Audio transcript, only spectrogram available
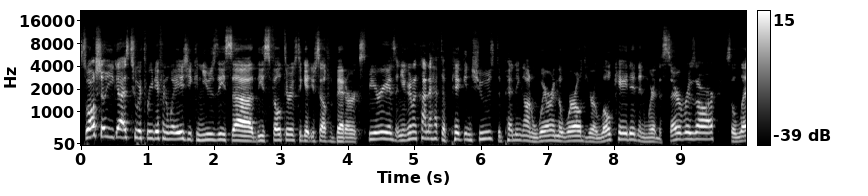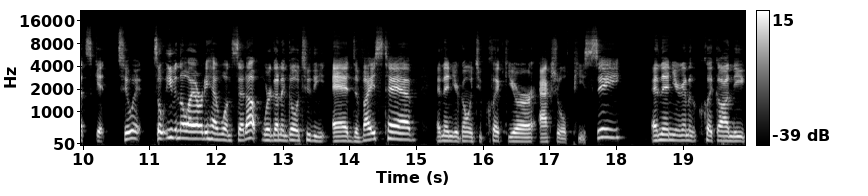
So I'll show you guys two or three different ways you can use these uh, these filters to get yourself a better experience, and you're gonna kind of have to pick and choose depending on where in the world you're located and where the servers are. So let's get to it. So even though I already have one set up, we're gonna go to the Add Device tab, and then you're going to click your actual PC, and then you're gonna click on the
